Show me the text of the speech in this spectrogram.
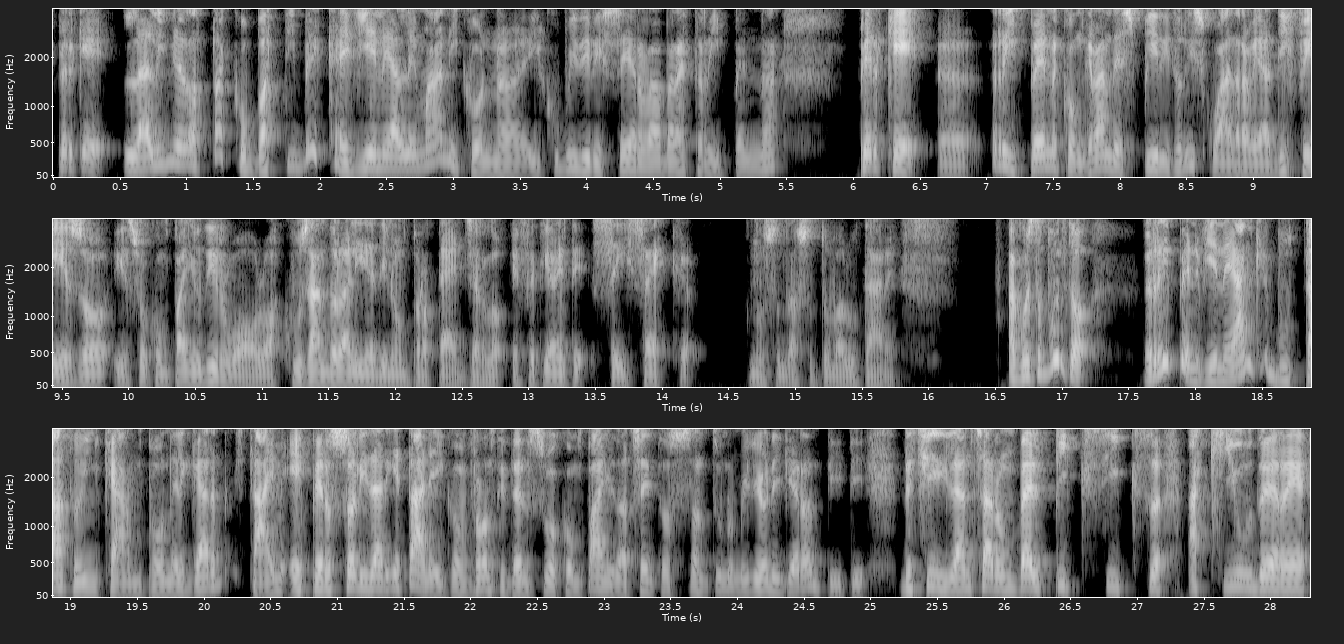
perché la linea d'attacco battibecca e viene alle mani con il QB di riserva Brett Rippen perché eh, Rippen con grande spirito di squadra aveva difeso il suo compagno di ruolo accusando la linea di non proteggerlo. Effettivamente 6 sec non sono da sottovalutare. A questo punto Rippen viene anche buttato in campo nel garbage time e per solidarietà nei confronti del suo compagno da 161 milioni garantiti decide di lanciare un bel pick six a chiudere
